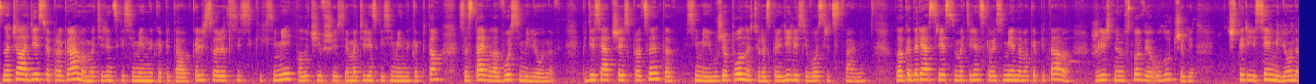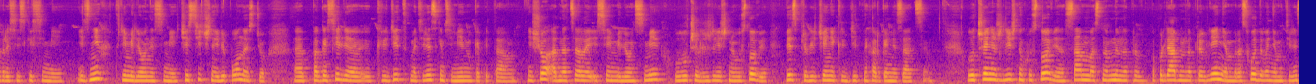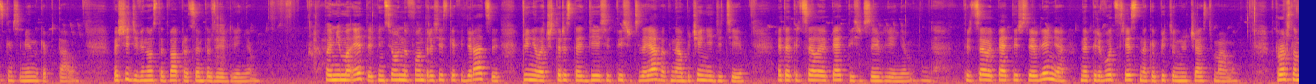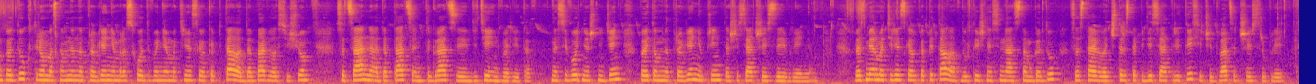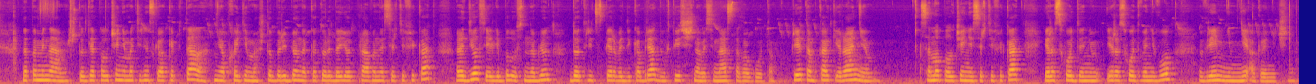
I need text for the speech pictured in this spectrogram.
С начала действия программы «Материнский семейный капитал» количество российских семей, получившихся материнский семейный капитал, составило 8 миллионов. 56% семей уже полностью распорядились его средствами. Благодаря средствам материнского семейного капитала жилищные условия улучшили 4,7 миллионов российских семей. Из них 3 миллиона семей частично или полностью э, погасили кредит материнским семейным капиталом. Еще 1,7 миллион семей улучшили жилищные условия без привлечения кредитных организаций. Улучшение жилищных условий – самым основным популярным направлением расходования материнским семейным капиталом. Почти 92% заявлений. Помимо этого, Пенсионный фонд Российской Федерации принял 410 тысяч заявок на обучение детей. Это 3,5 тысяч заявлений. 3,5 тысяч заявлений на перевод средств на накопительную часть мамы. В прошлом году к трем основным направлениям расходования материнского капитала добавилась еще социальная адаптация, интеграция детей-инвалидов. На сегодняшний день по этому направлению принято 66 заявлений. Размер материнского капитала в 2017 году составил 453 тысячи 26 рублей. Напоминаем, что для получения материнского капитала необходимо, чтобы ребенок, который дает право на сертификат, родился или был установлен до 31 декабря 2018 года. При этом, как и ранее, само получение расходование, и расходование его временем не ограничено.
